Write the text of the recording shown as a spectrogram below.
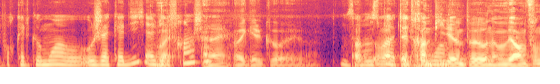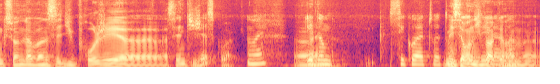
pour quelques mois au, Jacadi, à Villefranche ouais, quelques, ouais. On, va, peut-être empiler un peu, on verra en fonction de l'avancée du projet euh, à Saint-Igès, quoi. Ouais. Et donc c'est quoi, toi Mais on y va quand même.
